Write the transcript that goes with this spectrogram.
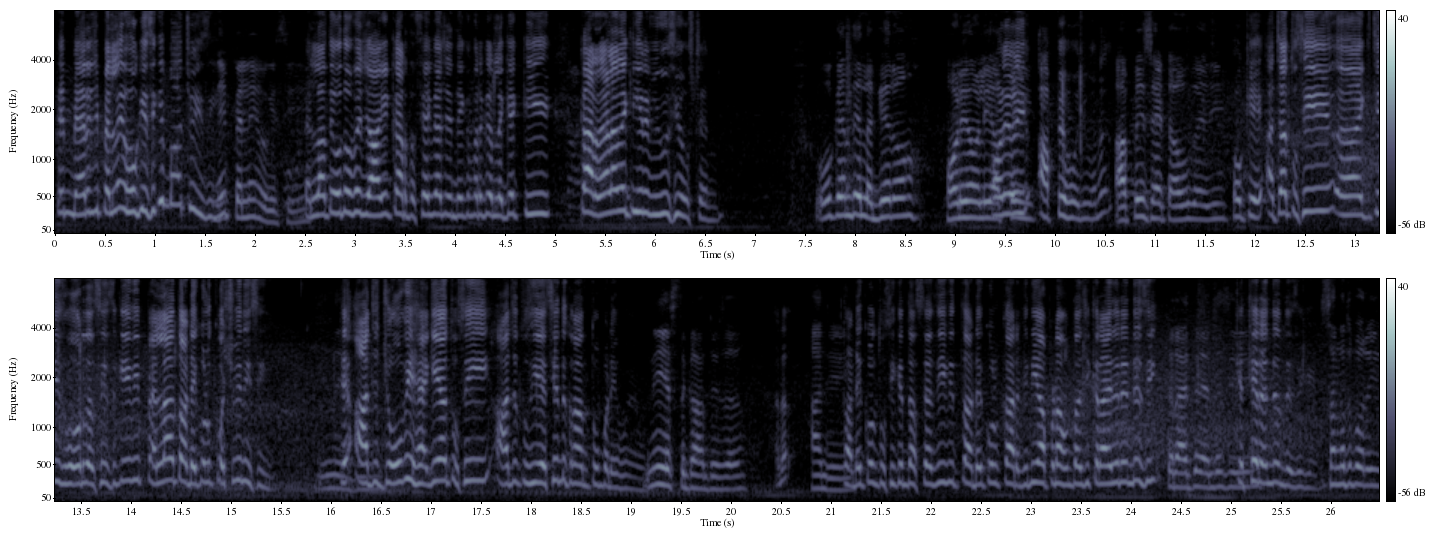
ਤੇ ਮੈਰਿਜ ਪਹਿਲਾਂ ਹੀ ਹੋ ਗਈ ਸੀ ਕਿ ਬਾਅਦ ਚ ਹੋਈ ਸੀ? ਨਹੀਂ ਪਹਿਲਾਂ ਹੀ ਹੋ ਗਈ ਸੀ। ਪਹਿਲਾਂ ਤੇ ਉਦੋਂ ਫਿਰ ਜਾ ਕੇ ਘਰ ਦੱਸਿਆ ਗਿਆ ਜਿੰਨੇ 버ਗਰ ਲੱਗੇ ਕੀ ਘਰ ਵਾਲਿਆਂ ਦਾ ਕੀ ਰਿਵਿਊ ਸੀ ਉਸ ਟਾਈਮ ਉਹ ਕਹਿੰਦੇ ਲੱਗੇ ਰਹੋ। ਹੌਲੀ ਹੌਲੀ ਹੌਲੀ ਆਪੇ ਹੌਲੀ ਆਪੇ ਹੋ ਜਾਊਗਾ ਨਾ? ਆਪੇ ਸੈੱਟ ਆਊਗਾ ਜੀ। ਓਕੇ ਅੱਛਾ ਤੁਸੀਂ ਅਹ, ਇੱਕ ਚੀਜ਼ ਹੋਰ ਦੱਸੀ ਸੀ ਵੀ ਪਹਿਲਾਂ ਤੁਹਾਡੇ ਕੋਲ ਕੁਝ ਵੀ ਨਹੀਂ ਸੀ। ਤੇ ਅੱਜ ਜੋ ਵੀ ਹੈਗੇ ਆ ਤੁਸੀਂ ਅੱਜ ਤੁਸੀਂ ਇਸੇ ਦੁਕਾਨ ਤੋਂ ਬਣੇ ਹੋਏ ਹੋ। ਨਹੀਂ ਇਸ ਦੁਕਾਨ ਤੇ ਸਰ। ਹੈਨਾ ਹਾਂਜੀ। ਤੁਹਾਡੇ ਕੋਲ ਤੁਸੀਂ ਕਿ ਦੱਸਿਆ ਸੀ ਵੀ ਤੁਹਾਡੇ ਕੋਲ ਘਰ ਵੀ ਨਹੀਂ ਆਪਣਾ ਹੁੰਦਾ ਸੀ ਕਿਰਾਏ ਤੇ ਰਹਿੰਦੇ ਸੀ? ਕਿਰਾਏ ਤੇ ਰਹਿੰਦੇ ਸੀ ਕਿੱਥੇ ਰਹਿੰਦੇ ਹੁੰਦੇ ਸੀਗੇ? ਸੰਗਤਪੁਰ ਜੀ।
